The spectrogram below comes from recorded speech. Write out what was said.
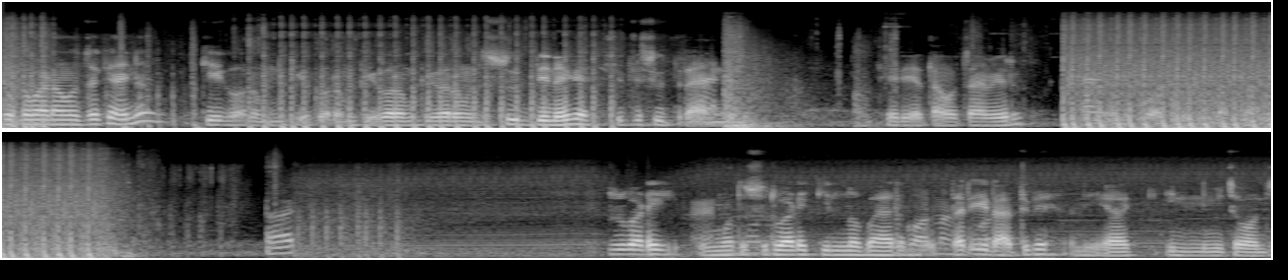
ढोकाबाट आउँछ कि होइन? के गरौँ के गरौँ के गरौँ के गरौँ हुन्छ सुत्दिनँ क्या। सिधै सुतेर हान्ने फेरि यता आउँछ हामीहरू। सुरुबाटै म त सुरुबाटै किल नपाएर उतारिरहेको थियो क्या। अनि यहाँ इनिमी छ भन्छ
